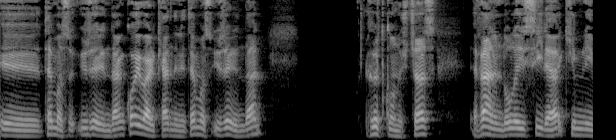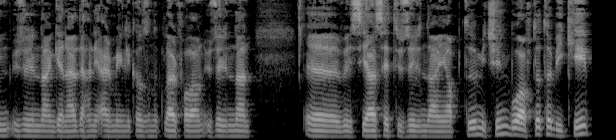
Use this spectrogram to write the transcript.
e, teması üzerinden, koy ver kendini teması üzerinden hırt konuşacağız. Efendim dolayısıyla kimliğim üzerinden genelde hani Ermenilik azınlıklar falan üzerinden e, ve siyaset üzerinden yaptığım için bu hafta tabii ki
